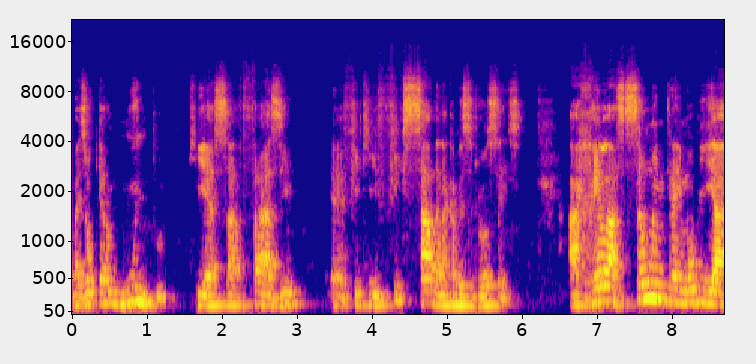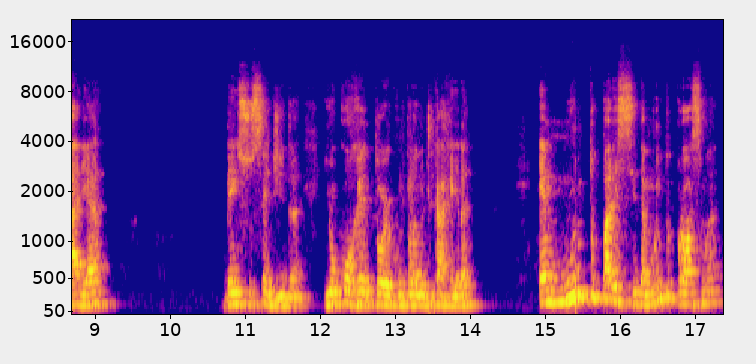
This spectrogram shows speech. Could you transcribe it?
mas eu quero muito que essa frase é, fique fixada na cabeça de vocês. A relação entre a imobiliária bem-sucedida e o corretor com plano de carreira é muito parecida, muito próxima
